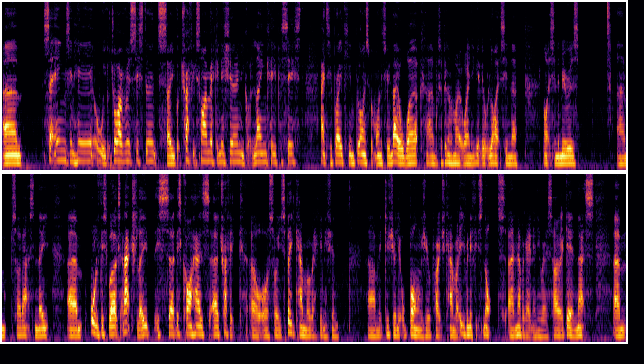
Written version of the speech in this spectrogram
Um, settings in here. Oh, you've got driver assistance. So you've got traffic sign recognition. You've got lane keep assist, active braking, blind spot monitoring. They all work um, because I've been on the motorway and you get little lights in the lights in the mirrors. Um, so that's neat. Um, all of this works, and actually, this uh, this car has uh, traffic uh, or sorry speed camera recognition um, and it gives you a little bong as you approach camera, even if it's not uh, navigating anywhere. So again, that's um,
